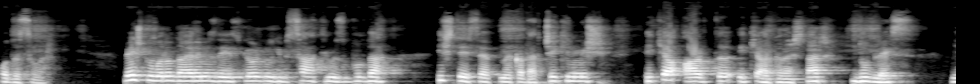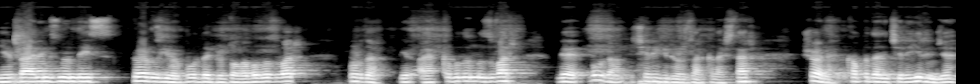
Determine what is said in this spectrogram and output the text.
odası var. 5 numaralı dairemizdeyiz. Gördüğünüz gibi saatimiz burada iş tesisatına kadar çekilmiş. 2 artı 2 arkadaşlar. Dubleks. Bir dairemizin önündeyiz. Gördüğünüz gibi burada bir dolabımız var. Burada bir ayakkabılığımız var. Ve buradan içeri giriyoruz arkadaşlar. Şöyle kapıdan içeri girince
